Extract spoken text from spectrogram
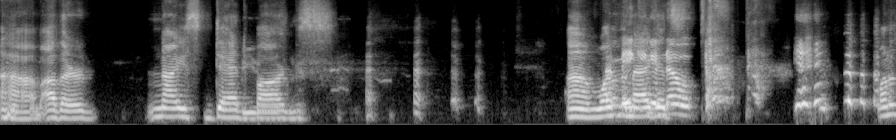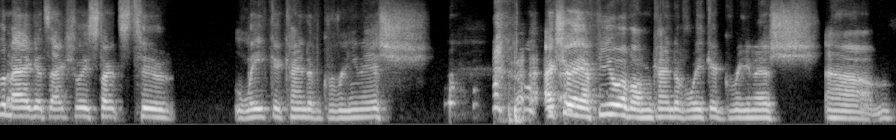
um, other nice dead Beetles. bugs. Um, one I'm of the maggots, one of the maggots actually starts to leak a kind of greenish actually a few of them kind of leak a greenish um,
